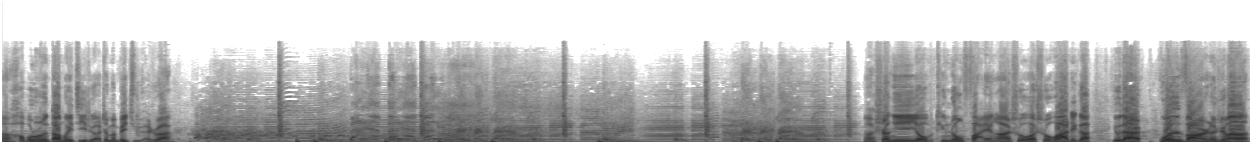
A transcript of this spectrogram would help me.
啊，好不容易当回记者，这么被撅是吧？啊，上期有听众反映啊，说我说话这个有点官方了，是吗？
